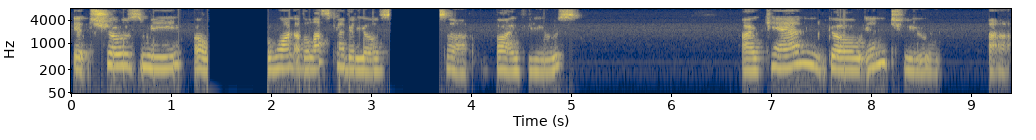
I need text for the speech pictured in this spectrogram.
it shows me oh, one of the last 10 videos uh, by views. I can go into, uh,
